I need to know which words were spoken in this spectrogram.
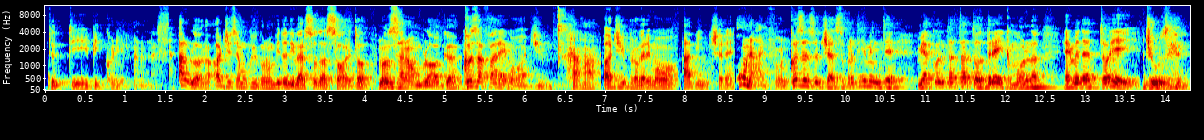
tutti piccoli ananas Allora, oggi siamo qui con un video diverso dal solito. Non sarà un vlog. Cosa faremo oggi? oggi proveremo a vincere un iPhone. Cosa è successo? Praticamente mi ha contattato Drake Mall E mi ha detto Ehi, Giuse,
